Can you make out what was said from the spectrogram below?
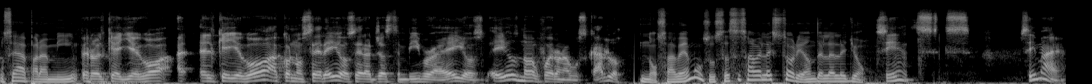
O sea, para mí, Pero el que llegó, a- el que llegó a conocer ellos era Justin Bieber a ellos. Ellos no fueron a buscarlo. No sabemos. Usted se sabe la historia. ¿Dónde la leyó? Sí, sí, Mae.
